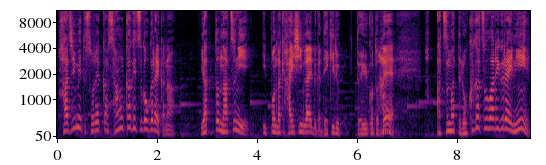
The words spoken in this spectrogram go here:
初めてそれから3か月後ぐらいかなやっと夏に1本だけ配信ライブができるということで、は集まって6月終わりぐらいに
